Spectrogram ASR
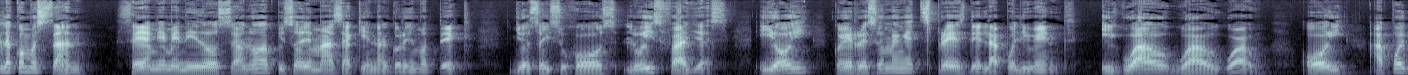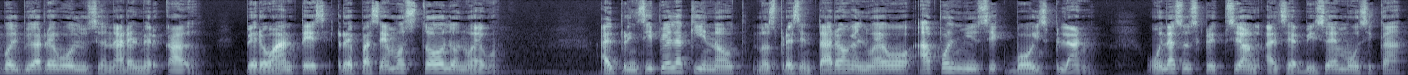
Hola, ¿cómo están? Sean bienvenidos a un nuevo episodio más aquí en Algoritmo Tech. Yo soy su host, Luis Fallas, y hoy con el resumen express del Apple Event. Y wow, wow, wow. Hoy Apple volvió a revolucionar el mercado. Pero antes, repasemos todo lo nuevo. Al principio de la keynote nos presentaron el nuevo Apple Music Voice Plan, una suscripción al servicio de música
